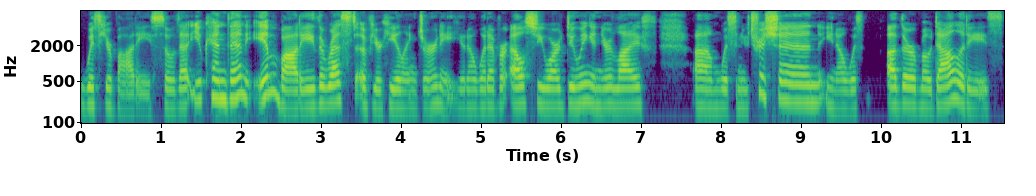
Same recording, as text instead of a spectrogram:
with your body so that you can then embody the rest of your healing journey. You know, whatever else you are doing in your life um, with nutrition, you know, with other modalities,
